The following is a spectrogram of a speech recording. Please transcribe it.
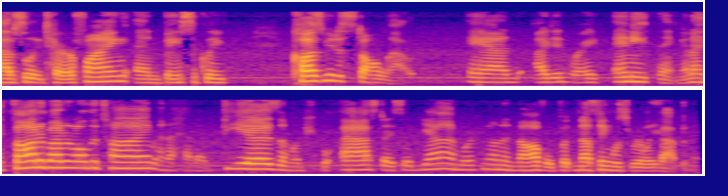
absolutely terrifying and basically caused me to stall out. And I didn't write anything. And I thought about it all the time and I had ideas. And when people asked, I said, Yeah, I'm working on a novel, but nothing was really happening.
